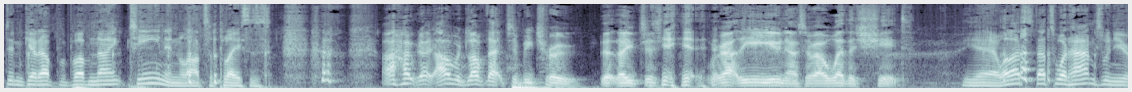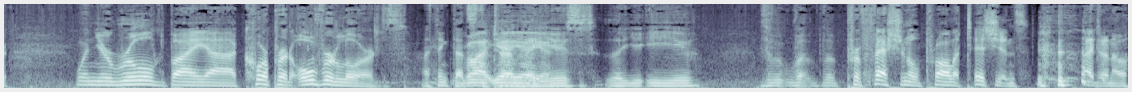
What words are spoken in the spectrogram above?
Didn't get up above nineteen in lots of places. I hope that I would love that to be true. That they just Yeah. we're out of the EU now, so our weather's shit. Yeah, well, that's that's what happens when you're when you're ruled by uh, corporate overlords. I think that's Right, the term yeah, they yeah. use. The EU, The- the- the professional politicians. I don't know.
